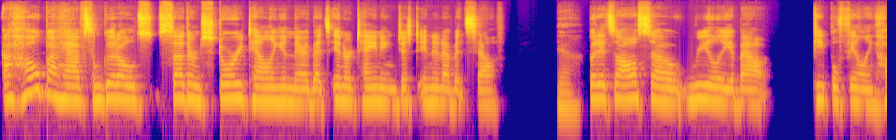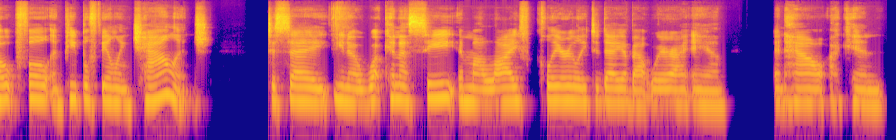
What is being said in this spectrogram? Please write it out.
I hope I have some good old Southern storytelling in there that's entertaining just in and of itself. Yeah. But it's also really about people feeling hopeful and people feeling challenged to say, you know, what can I see in my life clearly today about where I am and how I can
